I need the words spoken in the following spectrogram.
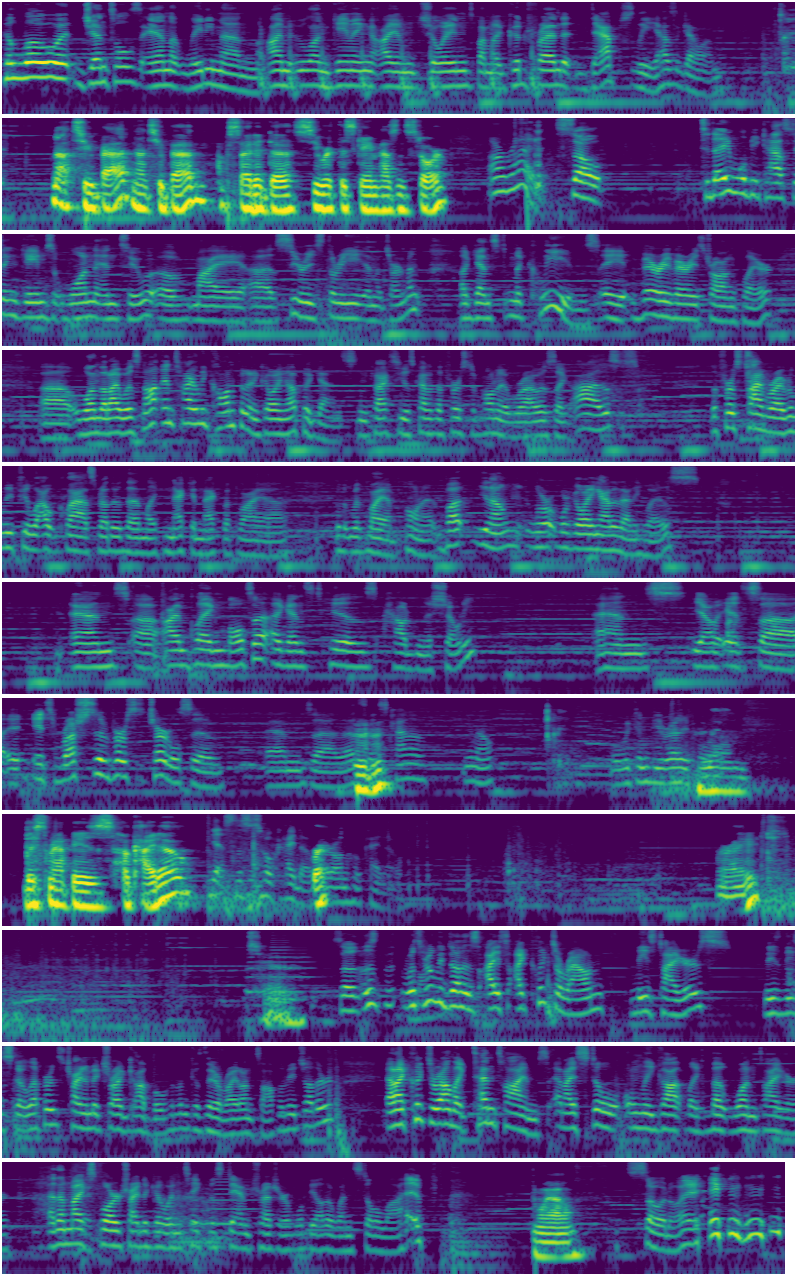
Hello, gentles and ladymen. I'm Ulhan Gaming. I am joined by my good friend Dapsley. How's it going? Not too bad, not too bad. Excited to see what this game has in store. All right. So, today we'll be casting games 1 and 2 of my uh, Series 3 in the tournament against McCleaves, a very, very strong player. Uh, one that I was not entirely confident going up against. In fact, he was kind of the first opponent where I was like, ah, this is the first time where I really feel outclassed rather than like neck and neck with my uh, with, with my opponent. But you know, we're we're going at it anyways. And uh, I'm playing Malta against his Haudenosaunee. And you know, it's uh, it, it's Rush Civ versus Turtle Civ, and uh, that's, Mhm. that's kind of you know what we can be ready for. Um, this map is Hokkaido. Yes, this is Hokkaido. Right. We're on Hokkaido. All right. So So this, what's really done is I, I clicked around these tigers, these these snow leopards, trying to make sure I got both of them because they were right on top of each other, and I clicked around like ten times, and I still only got like that one tiger, and then my explorer tried to go and take this damn treasure while the other one's still alive. wow. so annoying.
